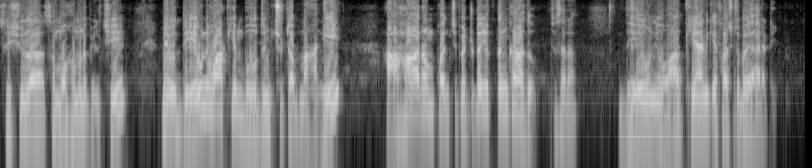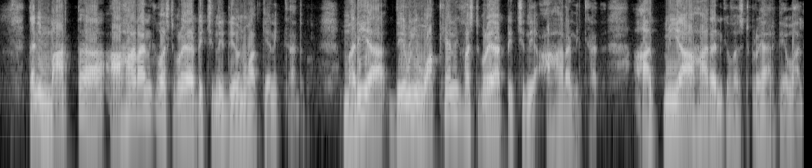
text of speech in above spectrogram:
శిష్యుల సమూహమును పిలిచి మేము దేవుని వాక్యం బోధించుట మాని ఆహారం పంచిపెట్టుట యుక్తం కాదు. చూసారా? దేవుని వాక్యానికే ఫస్ట్ ప్రయారిటీ కానీ మార్త ఆహారానికి ఫస్ట్ ప్రయారిటీ ఇచ్చింది దేవుని వాక్యానికి కాదు. మరియా దేవుని వాక్యానికి ఫస్ట్ ప్రయారిటీ ఇచ్చింది ఆహారానికి కాదు. ఆత్మీయ ఆహారానికి ఫస్ట్ ప్రయారిటీ ఇవ్వాలి.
